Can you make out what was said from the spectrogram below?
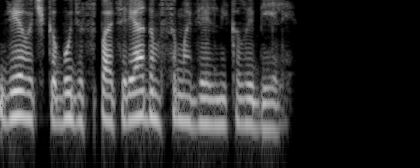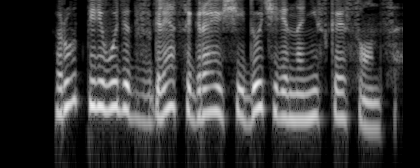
Девочка будет спать рядом в самодельной колыбели. Рут переводит взгляд с играющей дочери на низкое солнце.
